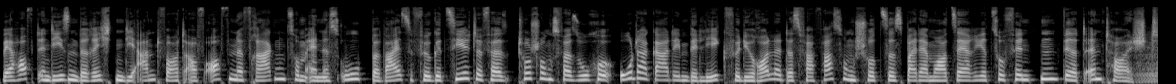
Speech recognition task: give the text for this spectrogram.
Wer hofft in diesen Berichten die Antwort auf offene Fragen zum NSU, Beweise für gezielte Vertuschungsversuche oder gar den Beleg für die Rolle des Verfassungsschutzes bei der Mordserie zu finden, wird enttäuscht.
